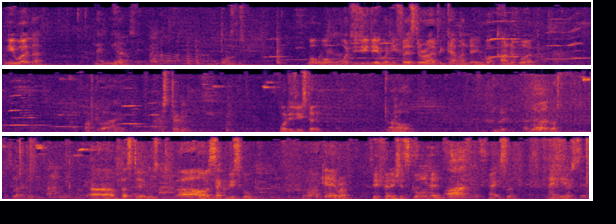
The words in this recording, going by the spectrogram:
And you work there? Near my boat. What, what What did you do when you first arrived in Kathmandu? What kind of work? First of all, I studied What did you study? today. Today. Plus, plus two. Oh, plus two. Oh, secondary school. Okay, bro. So you finished your school here. Excellent. Nine years ago.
